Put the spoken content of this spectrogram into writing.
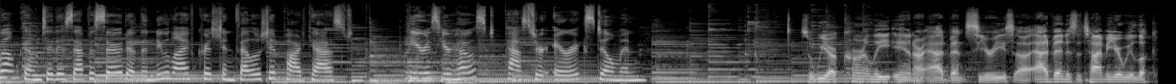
Welcome to this episode of the New Life Christian Fellowship Podcast. Here is your host, Pastor Eric Stillman. So, we are currently in our Advent series. Uh, Advent is the time of year we look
